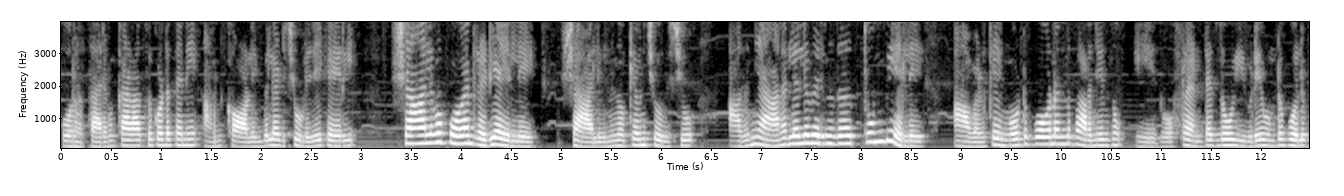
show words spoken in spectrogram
പുറത്താരും കാണാത്തത് കൊണ്ട് തന്നെ അവൻ കോളിംഗ് ബെൽ അടിച്ച് ഉള്ളിലേക്ക് കയറി ഷാലിമ പോകാൻ റെഡിയായില്ലേ ഷാലുവിനെ നോക്കി അവൻ ചോദിച്ചു അത് ഞാനല്ലല്ലോ വരുന്നത് തുമ്പിയല്ലേ? അവൾക്ക് എങ്ങോട്ട് പോകണമെന്ന് പറഞ്ഞിരുന്നു. ഏതോ ഫ്രണ്ട് എന്തോ ഇവിടെ ഉണ്ട് പോലും.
